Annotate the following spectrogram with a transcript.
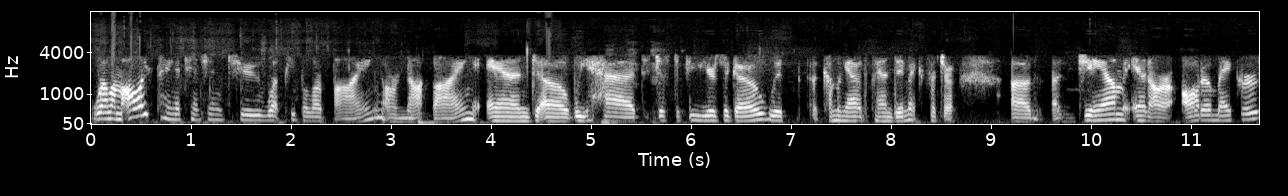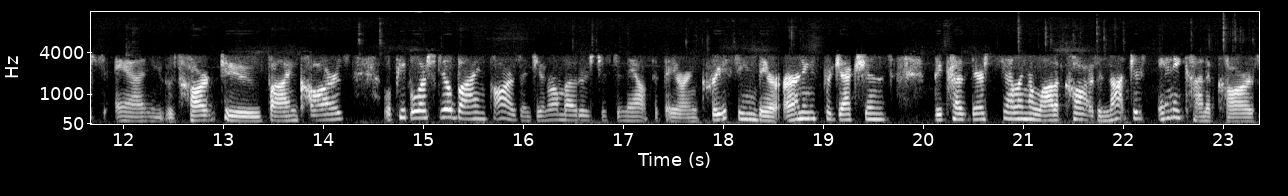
Well, I'm always paying attention to what people are buying or not buying, and uh, we had just a few years ago with uh, coming out of the pandemic such a uh, a jam in our automakers, and it was hard to find cars. Well, people are still buying cars, and General Motors just announced that they are increasing their earnings projections because they're selling a lot of cars, and not just any kind of cars,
